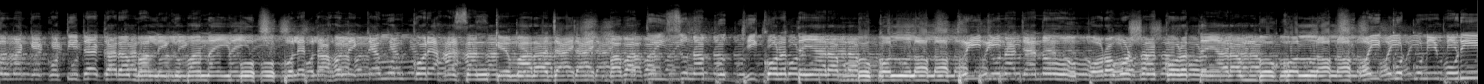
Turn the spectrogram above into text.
তোমাকে কোটি টাকার মালিক বানাইবো। বলে, তাহলে কেমন করে হাসানকে মারা যায়? বাবা, তুই জুনা বুদ্ধি করতে আরম্ভ করল। তুই জুনা যেন পরামর্শ করতে করতে আরম্ভ করল। ওই কুটনি বুড়ি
